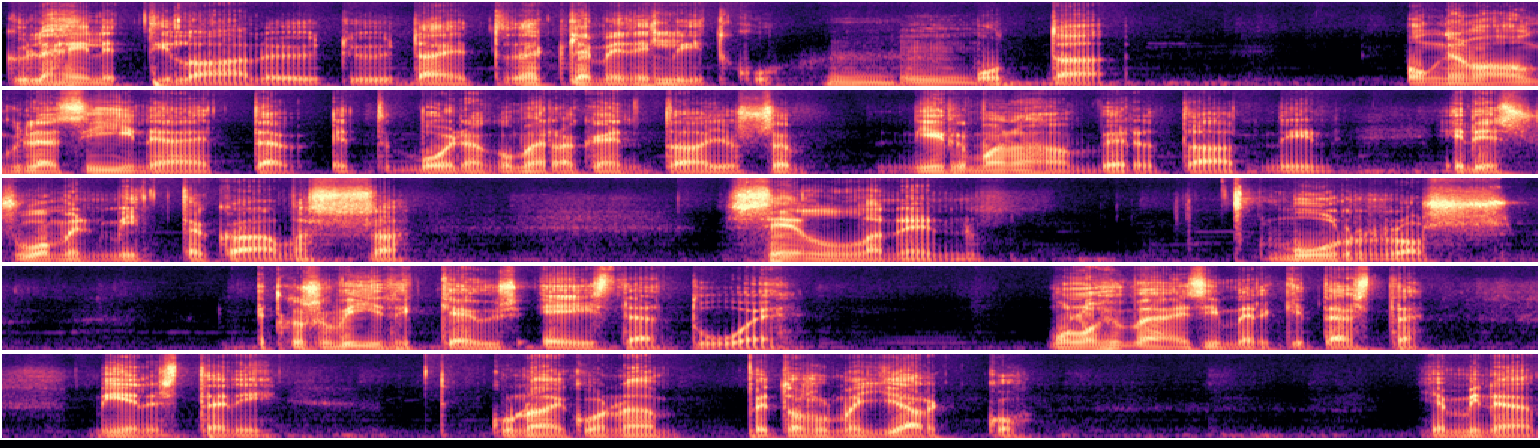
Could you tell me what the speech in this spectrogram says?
kyllä heille tilaa löytyy, tai tätä Clementin litku. Mm. Mutta ongelma on kyllä siinä, että, että voidaanko me rakentaa, jos sä Nirvanaan vertaat, niin edes Suomen mittakaavassa sellainen murros, että koska viitekehys ei sitä tue. Mulla on hyvä esimerkki tästä mielestäni, kun aikoinaan Petosolmen Jarkko ja minä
